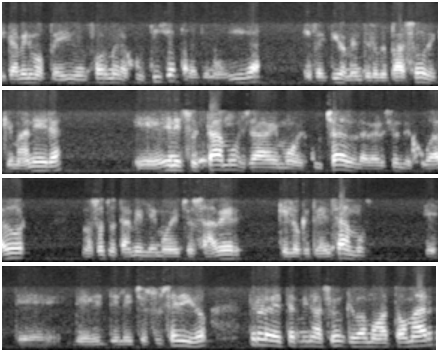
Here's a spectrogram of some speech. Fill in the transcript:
y también hemos pedido informe a la justicia para que nos diga efectivamente lo que pasó, de qué manera. Eh, en eso estamos, ya hemos escuchado la versión del jugador, nosotros también le hemos hecho saber qué es lo que pensamos este, del hecho sucedido, pero la determinación que vamos a tomar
